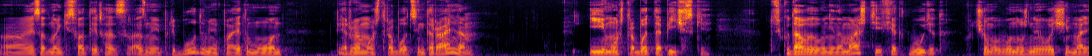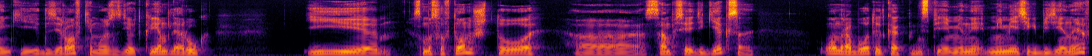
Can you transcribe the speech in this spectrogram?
из одной кислоты с разными прибудами, поэтому он, первое, может работать интерально и может работать топически. То есть куда вы его не намажете, эффект будет. Причем его нужны очень маленькие дозировки, можно сделать крем для рук. И смысл в том, что э, сам по себе дигекса, он работает как, в принципе, миметик BDNF,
